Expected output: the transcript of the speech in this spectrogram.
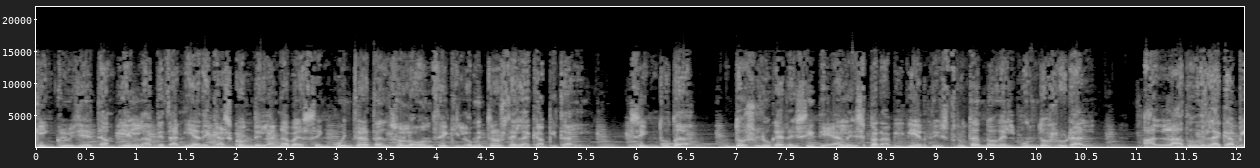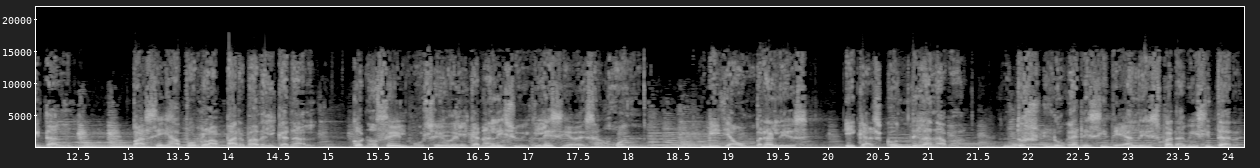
que incluye también la pedanía de Cascón de la Nava, se encuentra a tan solo 11 kilómetros de la capital. Sin duda, dos lugares ideales para vivir disfrutando del mundo rural, al lado de la capital. Pasea por la Parva del Canal. Conoce el Museo del Canal y su iglesia de San Juan. Villa Umbrales y Cascón de la Nava. Dos lugares ideales para visitar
